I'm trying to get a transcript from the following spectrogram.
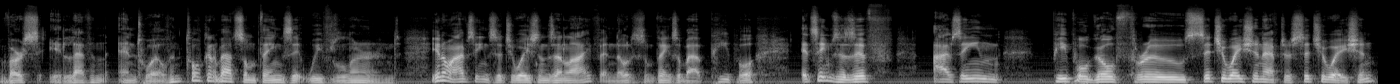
verse 11 and 12, and talking about some things that we've learned. You know, I've seen situations in life and noticed some things about people. It seems as if I've seen people go through situation after situation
